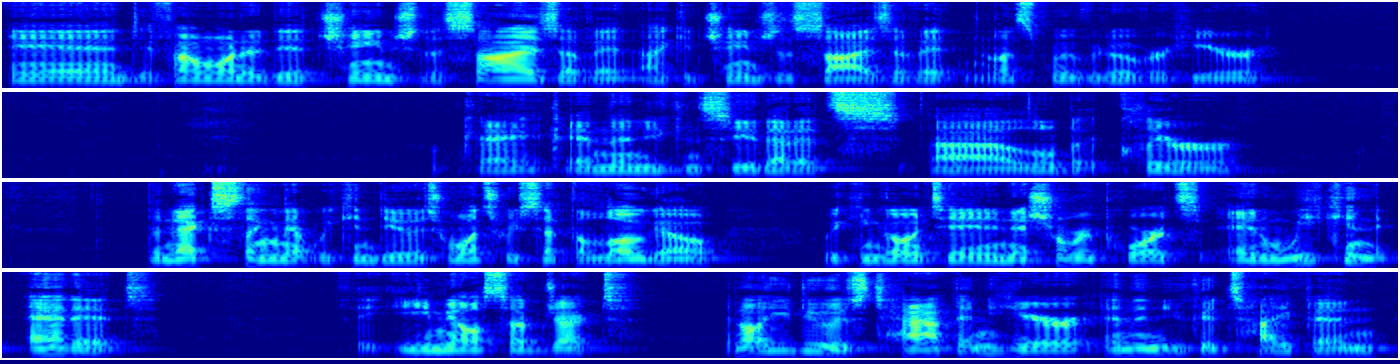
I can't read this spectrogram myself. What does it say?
And if I wanted to change the size of it, I could change the size of it. And let's move it over here. Okay, and then you can see that it's uh, a little bit clearer. The next thing that we can do is once we set the logo, we can go into initial reports and we can edit the email subject. And all you do is tap in here and then you could type in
